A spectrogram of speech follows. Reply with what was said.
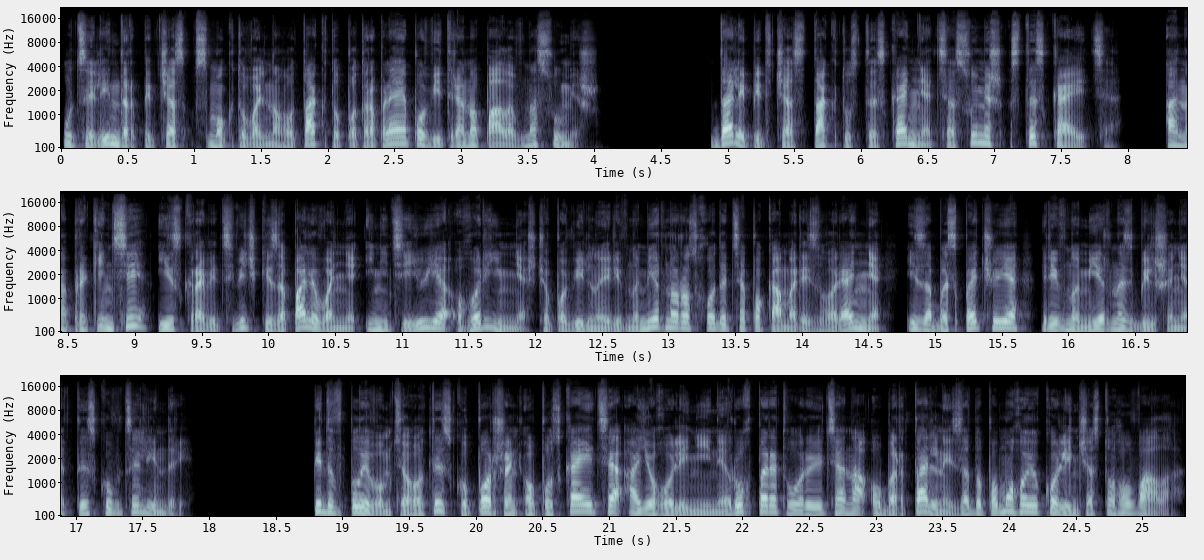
У циліндр під час всмоктувального такту потрапляє повітряно паливна суміш. Далі під час такту стискання ця суміш стискається. А наприкінці іскра від свічки запалювання ініціює горіння, що повільно і рівномірно розходиться по камері згоряння і забезпечує рівномірне збільшення тиску в циліндрі. Під впливом цього тиску поршень опускається, а його лінійний рух перетворюється на обертальний за допомогою колінчастого вала.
